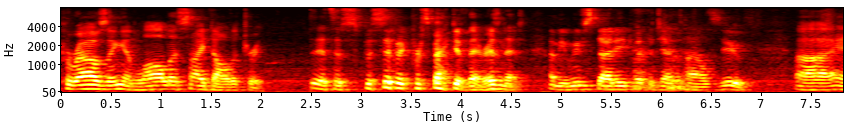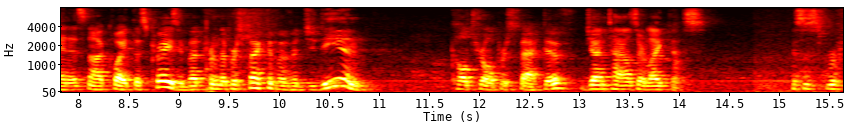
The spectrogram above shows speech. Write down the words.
carousing, and lawless idolatry. It's a specific perspective there, isn't it? I mean, we've studied what the Gentiles do uh, and it's not quite this crazy. But from the perspective of a Judean cultural perspective, Gentiles are like this. This is re-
